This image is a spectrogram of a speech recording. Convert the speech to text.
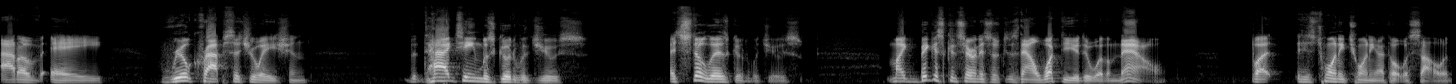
out of a real crap situation. The tag team was good with Juice. It still is good with Juice. My biggest concern is, is now what do you do with him now? But his 2020 I thought was solid.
